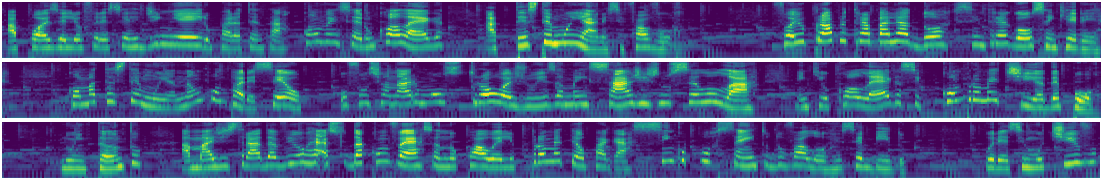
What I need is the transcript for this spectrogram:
após ele oferecer dinheiro para tentar convencer um colega a testemunhar em seu favor. Foi o próprio trabalhador que se entregou sem querer. Como a testemunha não compareceu, o funcionário mostrou à juíza mensagens no celular em que o colega se comprometia a depor. No entanto, a magistrada viu o resto da conversa, no qual ele prometeu pagar 5% do valor recebido. Por esse motivo,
